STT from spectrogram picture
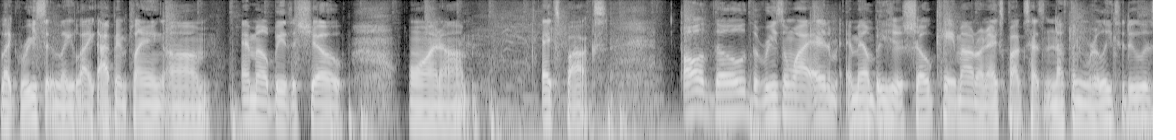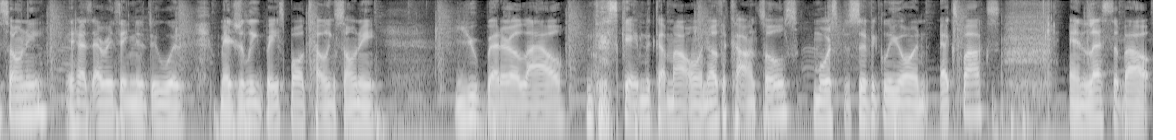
like recently. Like I've been playing um, MLB The Show on um, Xbox. Although the reason why MLB The Show came out on Xbox has nothing really to do with Sony, it has everything to do with Major League Baseball telling Sony, you better allow this game to come out on other consoles, more specifically on Xbox, and less about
